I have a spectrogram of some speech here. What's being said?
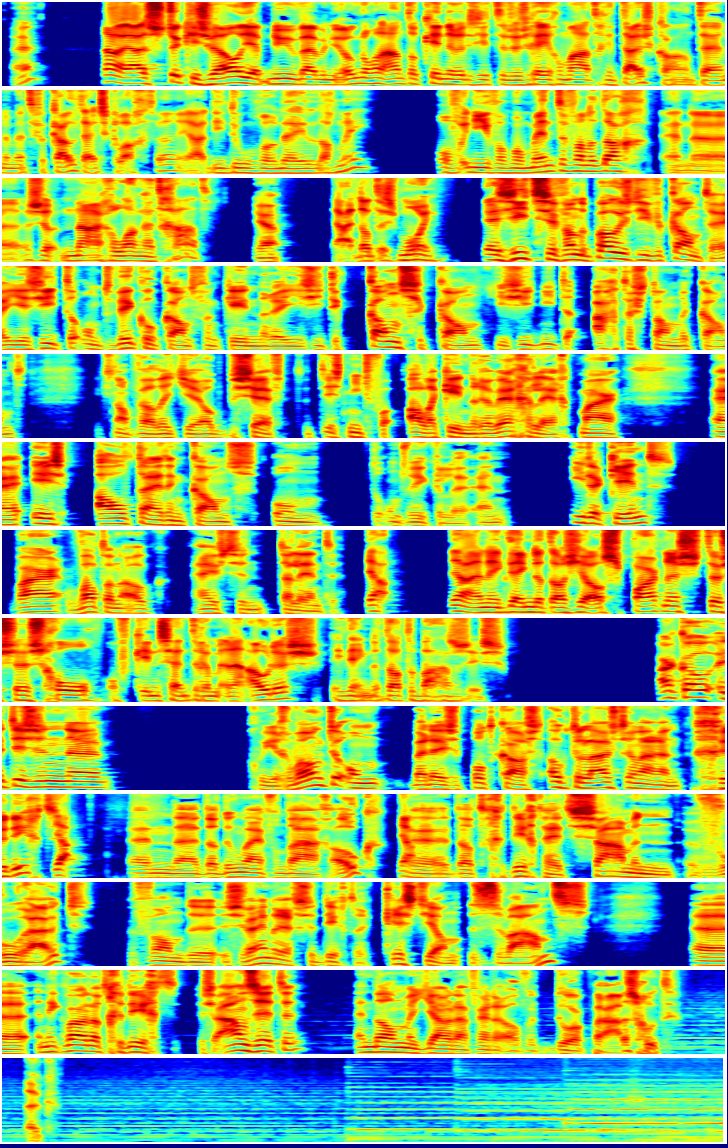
Hè? Nou ja, stukjes wel. Je hebt nu, we hebben nu ook nog een aantal kinderen die zitten dus regelmatig in thuisquarantaine met verkoudheidsklachten. Ja, die doen gewoon de hele dag mee. Of in ieder geval momenten van de dag. En uh, zo nagelang het gaat. Ja. Ja, dat is mooi. Je ziet ze van de positieve kant. Hè? Je ziet de ontwikkelkant van kinderen. Je ziet de kansenkant. Je ziet niet de achterstandenkant. Ik snap wel dat je ook beseft, het is niet voor alle kinderen weggelegd. Maar er is altijd een kans om te ontwikkelen. En ieder kind, waar, wat dan ook, heeft zijn talenten. Ja, ja, en ik denk dat als je als partners tussen school of kindcentrum en ouders, ik denk dat dat de basis is. Arco, het is een uh, goede gewoonte om bij deze podcast ook te luisteren naar een gedicht. Ja. En uh, dat doen wij vandaag ook. Ja. Uh, dat gedicht heet Samen vooruit van de Zwijndrechtse dichter Christian Zwaans. en ik wou dat gedicht eens aanzetten en dan met jou daar verder over doorpraten. Dat is goed. Leuk.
